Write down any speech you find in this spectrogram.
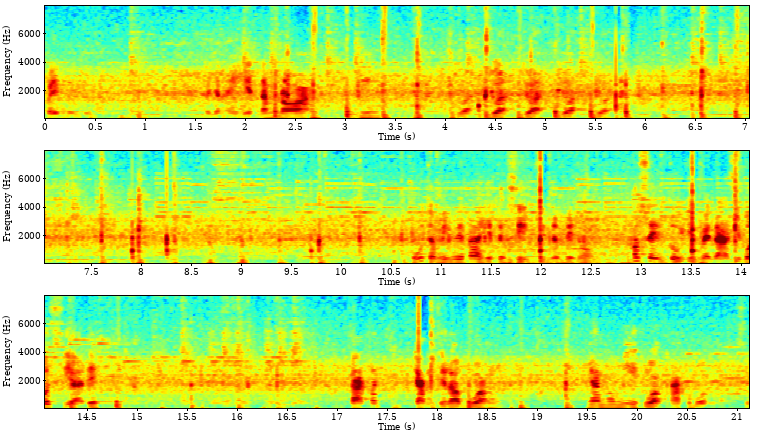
ไปไหนอยู่นะก็อยากให้เห็นน้ำนออืมยั่วยั่วยั่วยั่วยั่วโอ้แต่มีเวลาเห็นจังสี่กินแล้วพี่น้องเขาใส่ตู้ย็นไว้นาสิบ่เสียดิ ตาก็จำที่เราบวงย่ามเขามีลวกพักบนอย่างสิ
